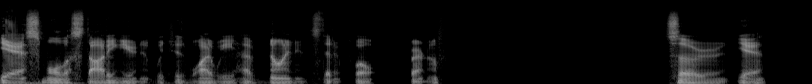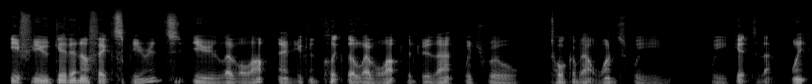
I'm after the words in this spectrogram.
yeah, smaller starting unit, which is why we have 9 instead of 12. Fair enough. So, yeah, if you get enough experience, you level up, and you can click the level up to do that, which we'll talk about once we we get to that point.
